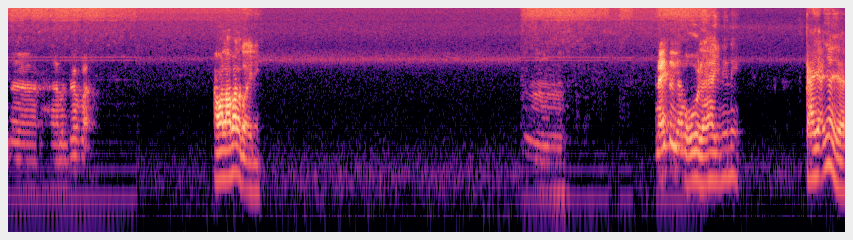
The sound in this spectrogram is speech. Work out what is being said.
Nah, halaman berapa? Awal-awal kok ini. Hmm. Nah, itu yang Oh, lah ini nih. Kayaknya ya,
